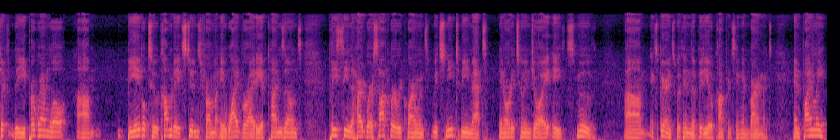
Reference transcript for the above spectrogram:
the program will um, be able to accommodate students from a wide variety of time zones. Please see the hardware software requirements which need to be met in order to enjoy a smooth um, experience within the video conferencing environment. And finally,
